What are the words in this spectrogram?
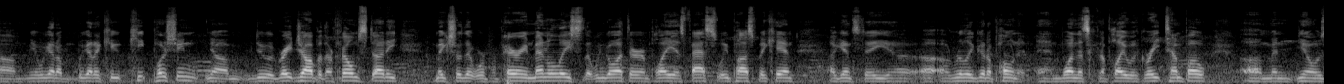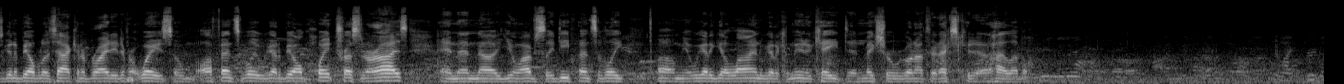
um, you know, we gotta we gotta keep, keep pushing. Um, do a great job with our film study. Make sure that we're preparing mentally so that we can go out there and play as fast as we possibly can against a, uh, a really good opponent and one that's going to play with great tempo um, and you know is going to be able to attack in a variety of different ways. So offensively, we got to be on point, trusting our eyes, and then uh, you know obviously defensively, um, you know we got to get aligned, we got to communicate, and make sure we're going out there and execute it at a high level. like through two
